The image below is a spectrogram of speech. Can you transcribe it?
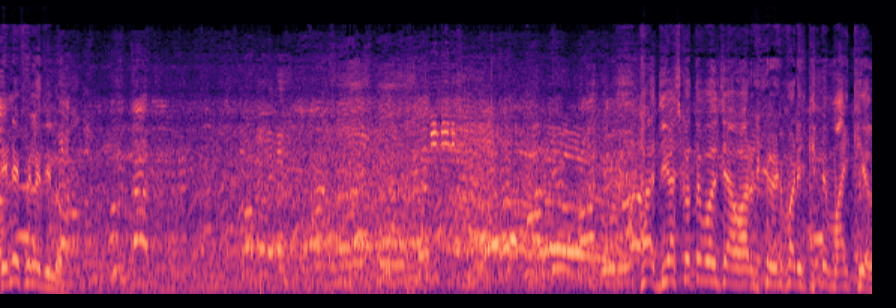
টেনে ফেলে দিল। হ্যাঁ, জিজ্ঞাসা করতে বলছি আমার রেফারিকে মাইকেল।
